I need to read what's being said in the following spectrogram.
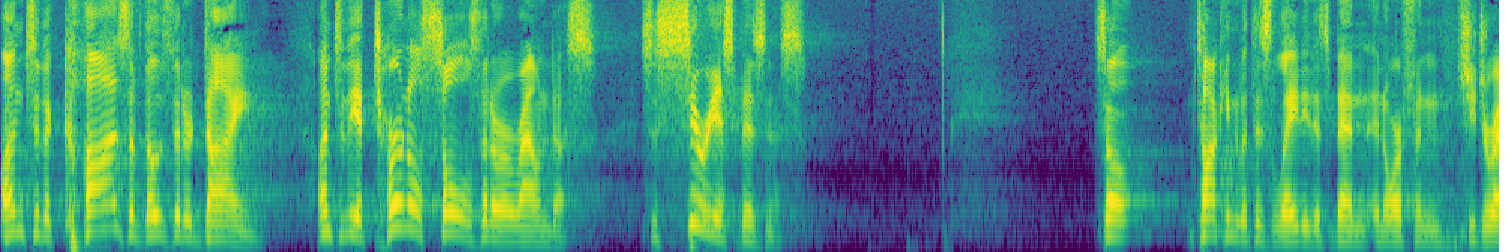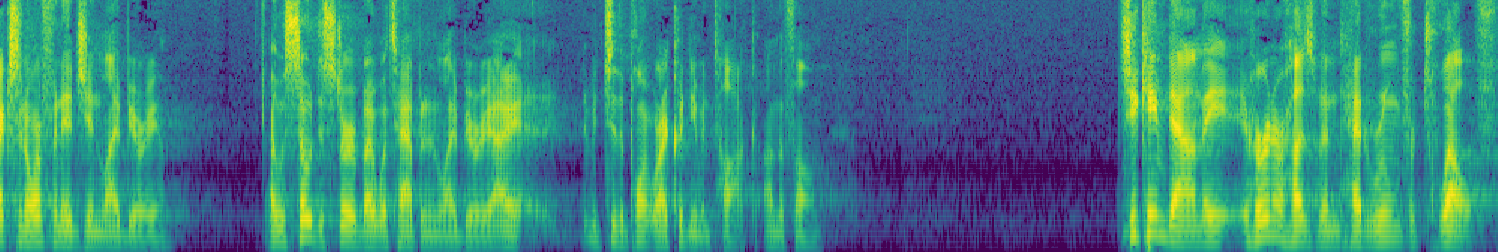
unto the cause of those that are dying unto the eternal souls that are around us. This is serious business. So, talking with this lady that's been an orphan, she directs an orphanage in Liberia. I was so disturbed by what's happened in Liberia, I, to the point where I couldn't even talk on the phone. She came down, they, her and her husband had room for 12.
